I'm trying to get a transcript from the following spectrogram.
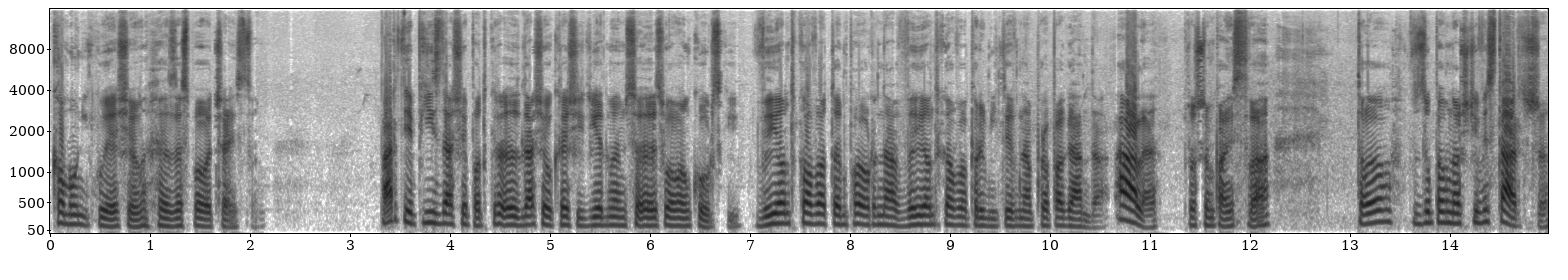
komunikuje się ze społeczeństwem. Partię PiS da się, da się określić jednym słowem kurski. Wyjątkowo temporna, wyjątkowo prymitywna propaganda. Ale, proszę Państwa, to w zupełności wystarczy.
